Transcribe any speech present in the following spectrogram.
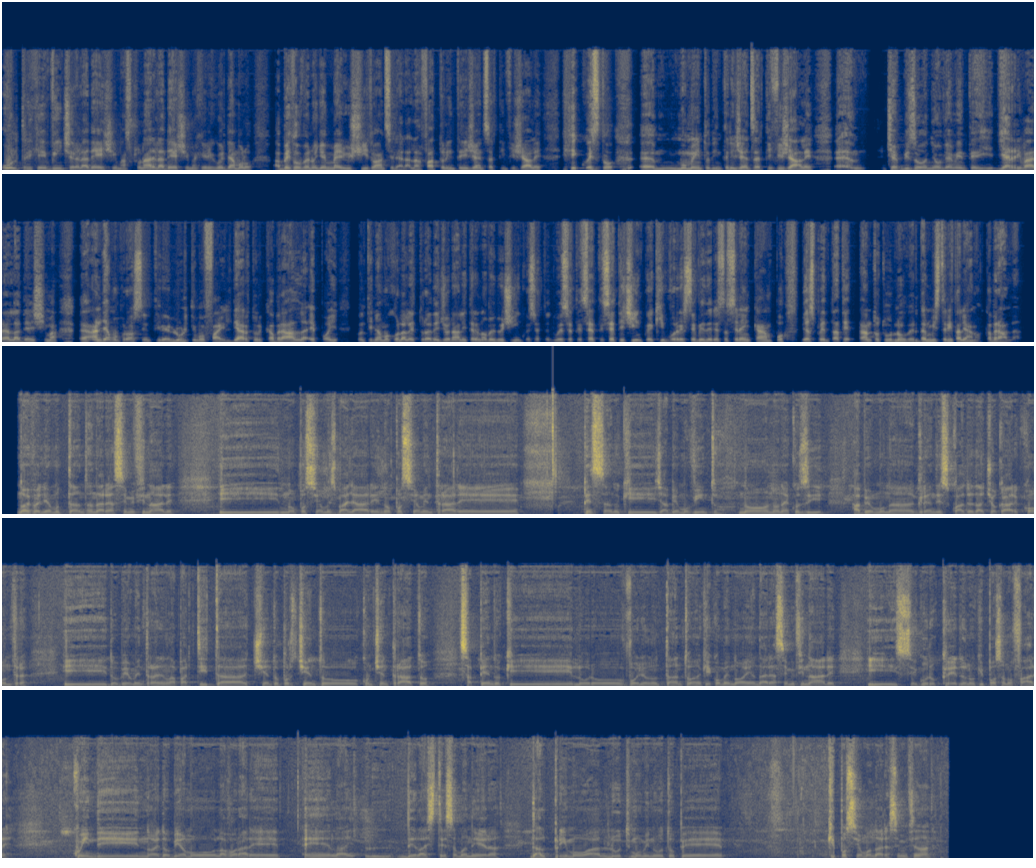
oltre che vincere la decima, suonare la decima, che ricordiamolo a Beethoven non gli è mai riuscito, anzi l'ha, l'ha fatto l'intelligenza artificiale in questo ehm, momento di intelligenza artificiale, ehm, c'è bisogno ovviamente di, di arrivare alla decima. Eh, andiamo però a sentire l'ultimo file di Arthur Cabral e poi continuiamo con la lettura dei giornali 3925 727775 e chi vorreste vedere stasera in campo vi aspettate tanto turnover dal mister italiano Cabral. Noi vogliamo tanto andare a semifinale e non possiamo sbagliare, non possiamo entrare pensando che già abbiamo vinto, no, non è così, abbiamo una grande squadra da giocare contro e dobbiamo entrare nella partita 100% concentrato, sapendo che loro vogliono tanto anche come noi andare a semifinale e sicuro credono che possano fare. Quindi noi dobbiamo lavorare eh, la, della stessa maniera dal primo all'ultimo minuto per che possiamo andare a semifinale.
